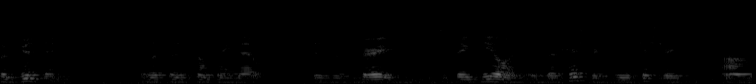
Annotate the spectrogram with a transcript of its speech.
the good things. Well, this is something that is a very, it's a big deal in, in their history, Jewish history, um,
